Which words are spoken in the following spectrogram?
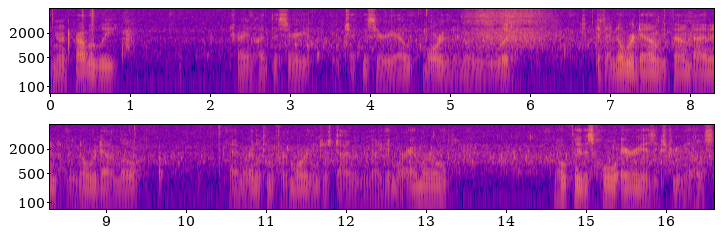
I'm gonna probably try and hunt this area or check this area out more than I normally would. Because I know we're down, we found diamond, we know we're down low. And we're looking for more than just diamond. We gotta get more emerald. And hopefully this whole area is extreme hills.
